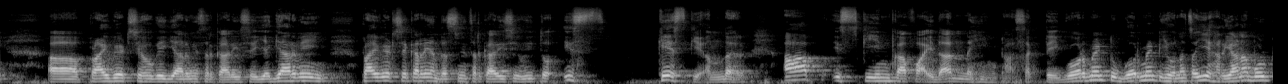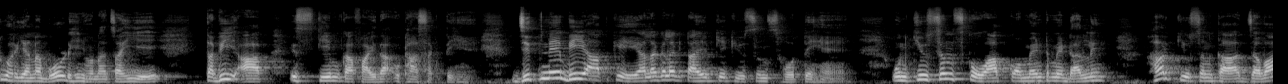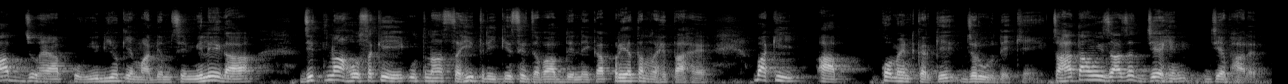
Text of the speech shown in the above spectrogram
प्राइवेट से हो गई ग्यारहवीं सरकारी से, या ग्यारहवीं प्राइवेट से कर रहे हैं दसवीं सरकारी से हुई तो इस केस के अंदर आप इस स्कीम का फ़ायदा नहीं उठा सकते। गवर्नमेंट टू गवर्नमेंट ही होना चाहिए, Haryana board to Haryana board ही होना चाहिए, तभी आप इस स्कीम का फ़ायदा उठा सकते हैं। जितने भी आपके अलग अलग टाइप के क्वेश्चंस होते हैं, उन क्वेश्चंस को आप कमेंट में डालें। हर क्वेश्चन का जवाब जो है आपको वीडियो के माध्यम से मिलेगा। जितना हो सके उतना सही तरीके से जवाब देने का प्रयत्न रहता है। बाकी आप कमेंट करके ज़रूर देखें। चाहता हूँ इजाज़त। जय हिंद। जय भारत।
